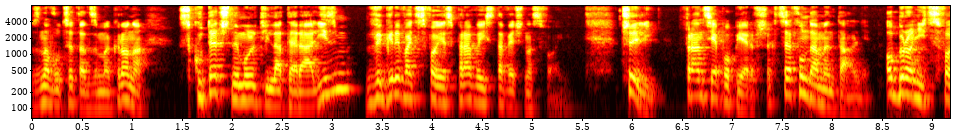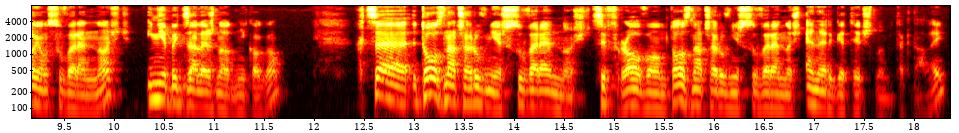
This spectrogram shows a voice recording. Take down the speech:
znowu cytat z Macrona, skuteczny multilateralizm, wygrywać swoje sprawy i stawiać na swoim. Czyli Francja po pierwsze chce fundamentalnie obronić swoją suwerenność i nie być zależna od nikogo. Chce, to oznacza również suwerenność cyfrową, to oznacza również suwerenność energetyczną i tak dalej.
